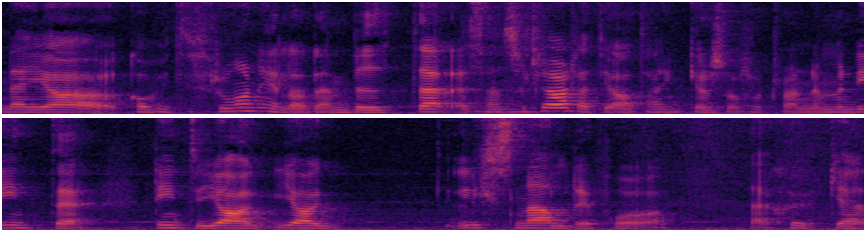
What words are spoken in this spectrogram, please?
när jag kommit ifrån hela den biten, sen Mm. såklart att jag har tankar och så fortfarande men det är inte, det är inte jag. Jag lyssnar aldrig på det här sjuka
